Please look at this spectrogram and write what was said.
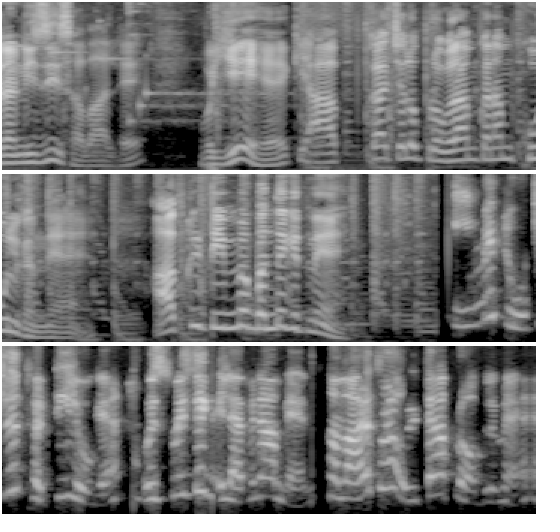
मेरा निजी सवाल है वो ये है कि आपका चलो प्रोग्राम का नाम कूल कन्या है आपकी टीम में बंदे कितने हैं टोटल 30 लोग हैं। उसमें से 11 आर मेन हमारा थोड़ा उल्टा प्रॉब्लम है।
